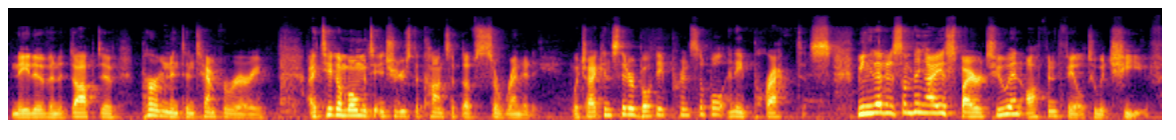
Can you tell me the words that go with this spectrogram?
native and adoptive, permanent and temporary. I take a moment to introduce the concept of serenity, which I consider both a principle and a practice, meaning that it is something I aspire to and often fail to achieve.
